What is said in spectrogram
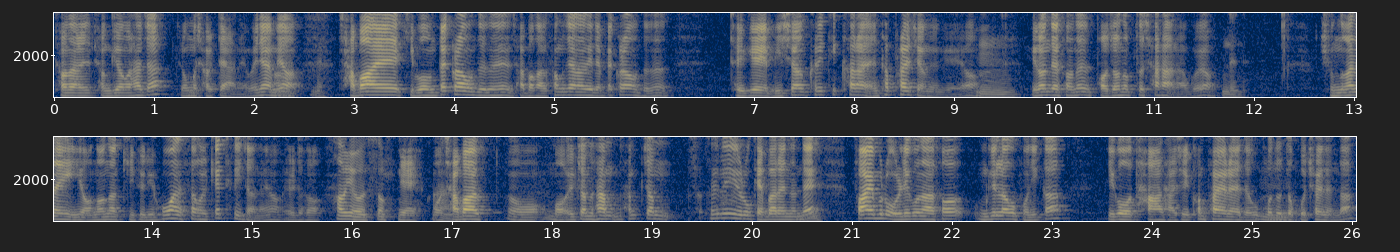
변화를 변경을 하자 이런 거 절대 안 해요. 왜냐하면 어, 네. 자바의 기본 background는 자바가 성장하게 된 백그라운드는 되게 mission critical한 enterprise 영역이에요. 음. 이런 데서는 version up도 잘 안 하고요. 네. 중간에 이 언어나 기술이 호환성을 깨뜨리잖아요. 예를 들어서 하위 호환성. 예, 뭐 아. 자바 어 뭐 1.3, 3.3로 개발했는데 네. 5로 올리고 나서 옮기려고 보니까 이거 다 다시 컴파일해야 되고 코드도 고쳐야 된다.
